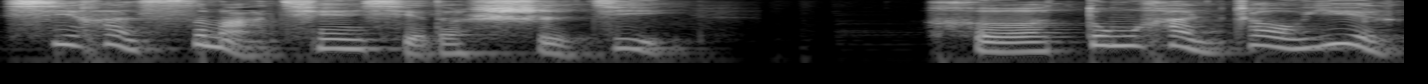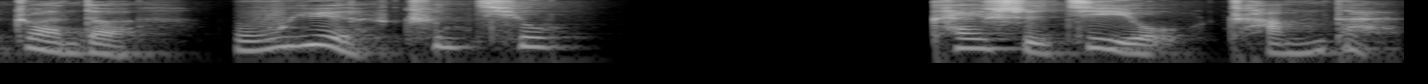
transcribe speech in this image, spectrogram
西汉司马迁写的《史记》和东汉赵烨传的《吴越春秋》，开始既有长胆，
